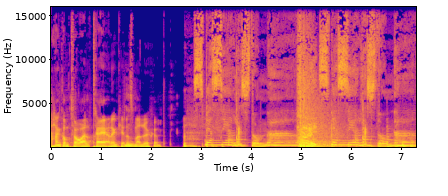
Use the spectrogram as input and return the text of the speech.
Han kom två eller trea den killen som hade det skämtet. Specialisterna, specialisterna.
